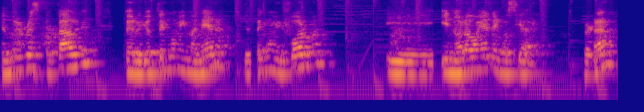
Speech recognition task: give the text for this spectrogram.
es muy respetable, pero yo tengo mi manera, yo tengo mi forma y, y no la voy a negociar, ¿verdad?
